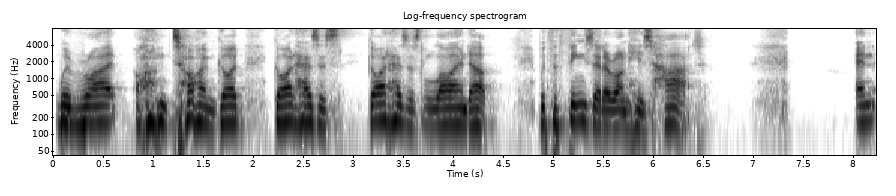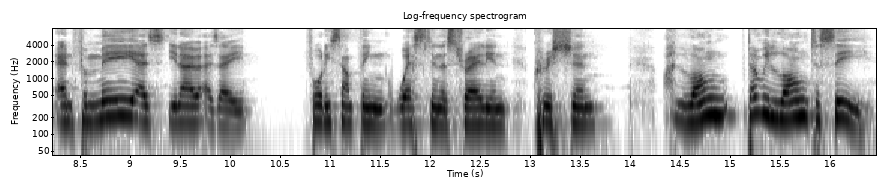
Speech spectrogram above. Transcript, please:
We're right on time. God, God has us, God has us lined up with the things that are on his heart. And, and for me, as, you know, as a 40 something Western Australian Christian, I long, don't we long to see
